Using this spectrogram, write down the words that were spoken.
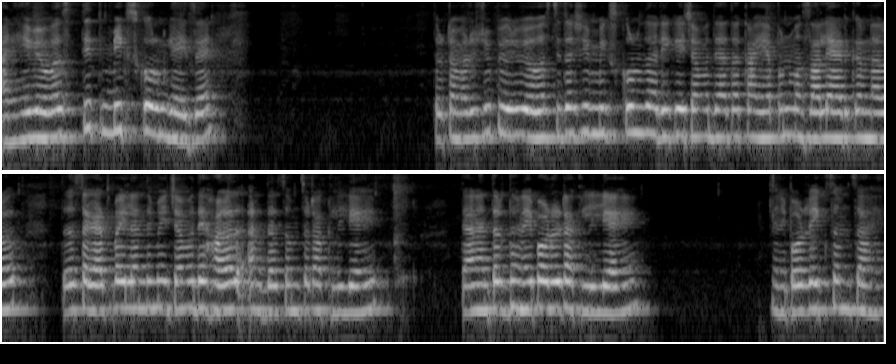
आणि हे व्यवस्थित मिक्स करून घ्यायचं आहे तर टमॅटोची प्युरी व्यवस्थित अशी मिक्स करून झाली की याच्यामध्ये आता काही आपण मसाले ॲड करणार आहोत. तर सगळ्यात पहिल्यांदा मी याच्यामध्ये हळद अर्धा चमचा टाकलेली आहे. त्यानंतर धने पावडर टाकलेली आहे. धने पावडर एक चमचा आहे.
